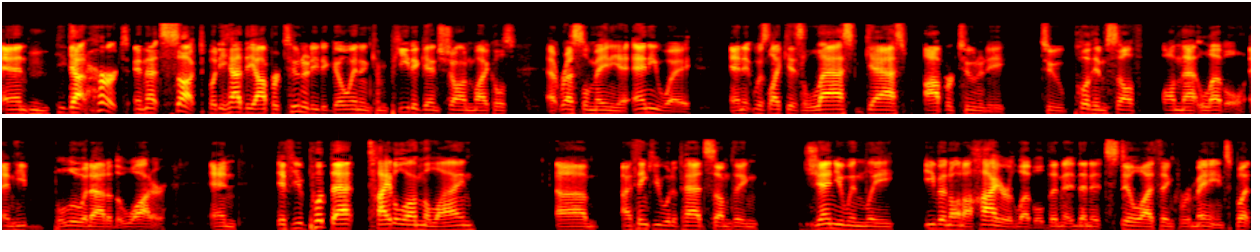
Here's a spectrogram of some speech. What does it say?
And Mm. he got hurt, and that sucked, but he had the opportunity to go in and compete against Shawn Michaels at WrestleMania anyway. And it was like his last gasp opportunity to put himself on that level, and he blew it out of the water. And if you put that title on the line, um, I think you would have had something genuinely even on a higher level than than it still I think remains. But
